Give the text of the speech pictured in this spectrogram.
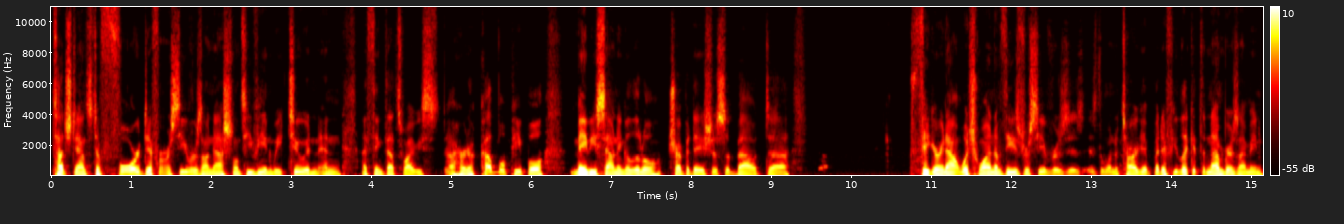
touchdowns to four different receivers on national TV in week two. And, and I think that's why we heard a couple people maybe sounding a little trepidatious about uh, figuring out which one of these receivers is, is the one to target. But if you look at the numbers, I mean,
